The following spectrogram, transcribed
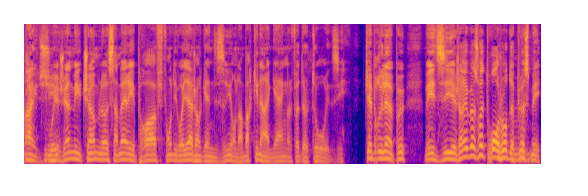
Ouais, il dit, Oui. J'ai un de mes chums, là, sa mère est prof, ils font des voyages organisés. On a embarqué dans la gang, on a fait un tour. Il dit J'ai brûlé un peu, mais il dit J'aurais besoin de trois jours de plus, mais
